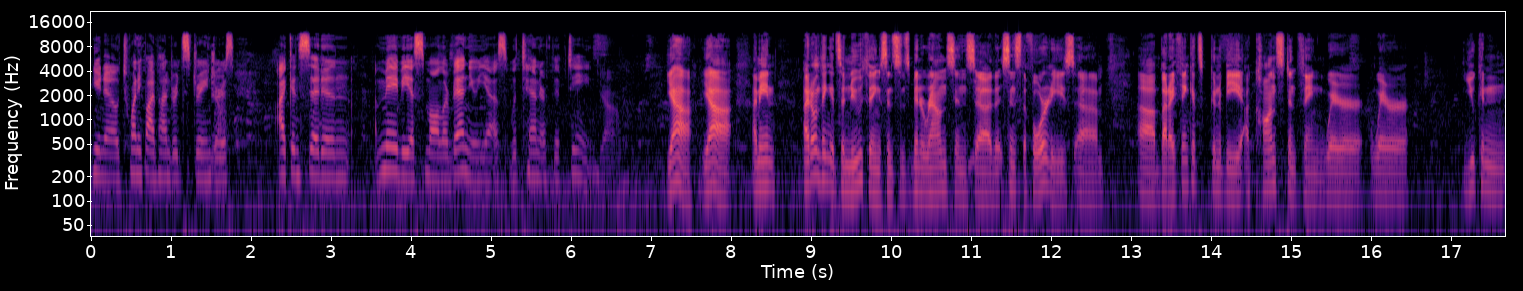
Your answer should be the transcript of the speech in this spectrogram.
you know, 2,500 strangers. I can sit in maybe a smaller venue, yes, with 10 or 15. Yeah. Yeah, yeah. I mean, I don't think it's a new thing since it's been around since uh, the, since the 40s. Um, uh, but I think it's going to be a constant thing where where you can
